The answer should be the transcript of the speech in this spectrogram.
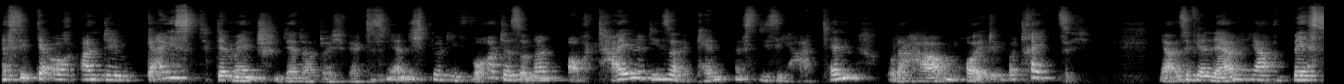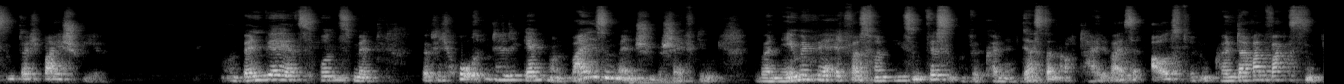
Es liegt ja auch an dem Geist der Menschen, der dadurch wirkt. Es sind ja nicht nur die Worte, sondern auch Teile dieser Erkenntnis, die sie hatten oder haben, heute überträgt sich. Ja, also wir lernen ja am besten durch Beispiel. Und wenn wir jetzt uns mit wirklich hochintelligenten und weisen Menschen beschäftigen, übernehmen wir etwas von diesem Wissen und wir können das dann auch teilweise ausdrücken, können daran wachsen.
